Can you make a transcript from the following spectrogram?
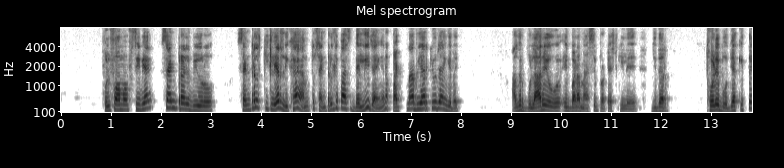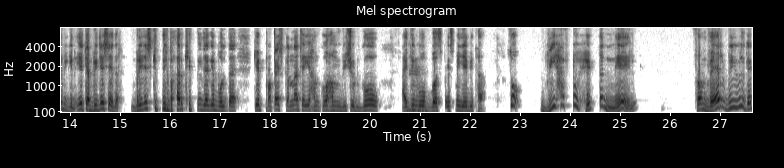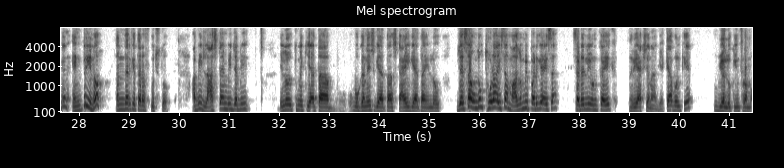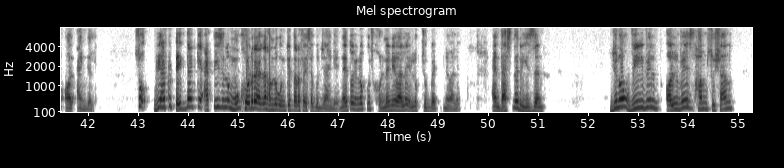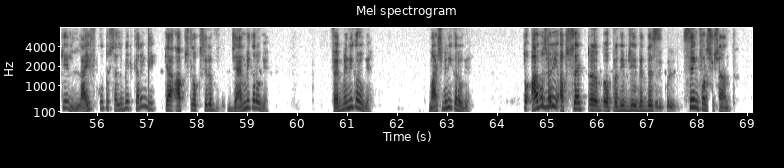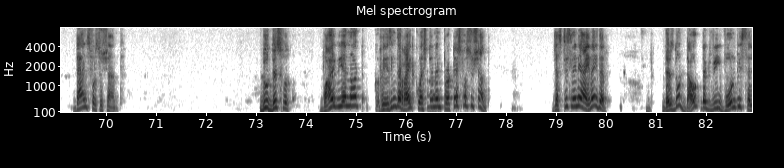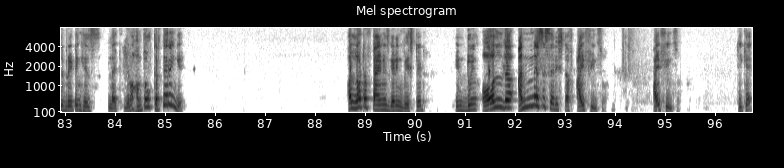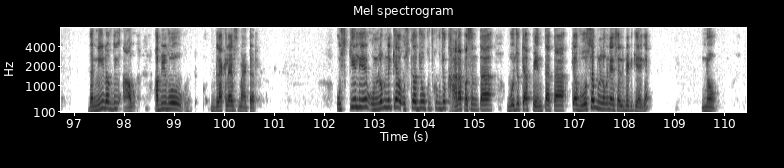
full form of CBI Central Bureau Central की clear लिखा है, हम तो central के पास दिल्ली जाएँगे ना, पटना, बिहार क्यों जाएँगे भाई? अगर बुला रहे हो एक बड़ा मैसिव प्रोटेस्ट के लिए जिधर थोड़े बहुत या कितने भी गिने ये क्या ब्रिजेश है इधर? ब्रिजेश कितनी बार कितनी जगह बोलता है कि प्रोटेस्ट करना चाहिए हमको हम we should go I think वो स्पेस में ये भी था। So we have to hit the nail from where we will get an entry no अंदर की तरफ़ कुछ तो। अभी लास्ट टाइम भी जब इन लोग ने किया था वो गणेश गया था स्टाइल गया था इन लोग जैसा उन लोग थोड़ा ऐसा मालूम भी पड़ गया ऐसा सडनली उनका एक रिएक्शन आ गया। क्या बोल के? We are looking from all angle so we have to take that कि एटलीस्ट इन लोग मुँह खोल रहे अगर हम लोग उनके तरफ़ ऐसा कुछ जाएँगे। नहीं तो इन लोग कुछ खोलने नहीं वाले इन लोग चुप बैठने वाले। And that's the reason you know we will always हम सुशांत के लाइफ को तो सेलिब्रेट करेंगे। क्या आप लोग सिर्फ़ जैन में करोगे? फेब में नहीं करोगे? मार्च में नहीं करोगे? तो I was very upset Pradeep ji with this sing for Sushant. dance for Sushant do this for why we are not raising the right question and protest for Sushant justice लेने आए ना इधर there is no doubt that we won't be celebrating his like you know हम तो करते रहेंगे a lot of time is getting wasted in doing all the unnecessary stuff i feel so i feel so ठीक है the need of the अभी वो black live matter उसके लिए उन लोग ने क्या उसका जो उसको जो खाना पसंद था वो जो क्या पहनता था क्या वो सब उन लोगों ने सेलिब्रेट किया क्या? No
